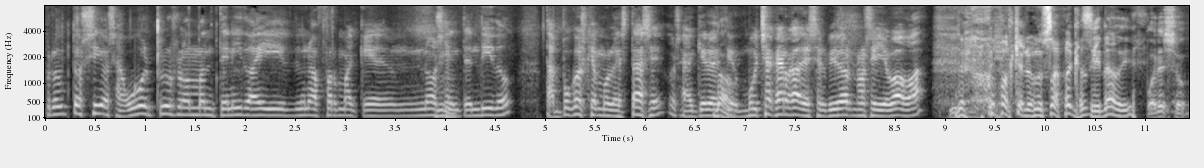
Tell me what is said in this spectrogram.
productos sí, o sea, Google Plus lo han mantenido ahí de una forma que no se ha entendido. Tampoco es que molestase, o sea, quiero No. decir, mucha carga de servidor no se llevaba, Porque no lo usaba casi nadie. Por eso.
